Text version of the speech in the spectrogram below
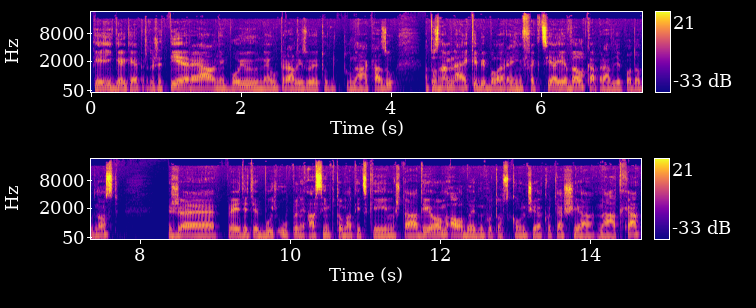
tie IgG, pretože tie reálne bojujú, neutralizuje tú, tú nákazu. A to znamená, aj keby bola reinfekcia, je veľká pravdepodobnosť, že prejdete buď úplne asymptomatickým štádiom, alebo jednoducho to skončí ako ťažšia nádcha.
